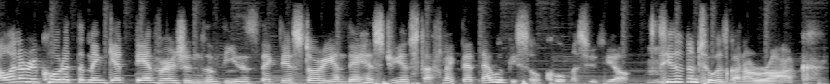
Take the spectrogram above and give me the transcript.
I want to record with them and get their versions of these, like their story and their history and stuff like that. That would be so cool, Masuzio. Mm. Season two is gonna rock,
